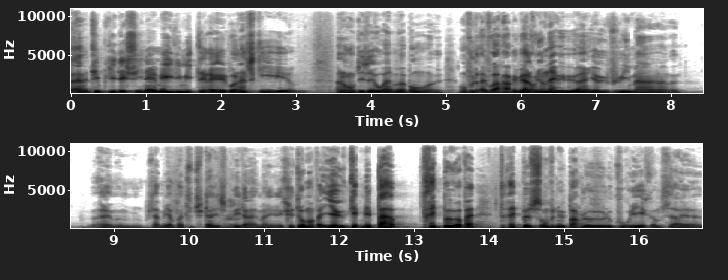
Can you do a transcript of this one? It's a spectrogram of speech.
un type qui dessinait, mais il imitait Wolinski. Alors on disait, ouais, mais bon, euh, on voudrait voir arriver. Alors il y en a eu, hein. il y a eu Vuillemin. Euh, ça ne me vient pas tout de suite à l'esprit l'écriture, mais enfin, il y a eu, mais pas, très peu, enfin, très peu sont venus par le, courrier, comme ça. Euh,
